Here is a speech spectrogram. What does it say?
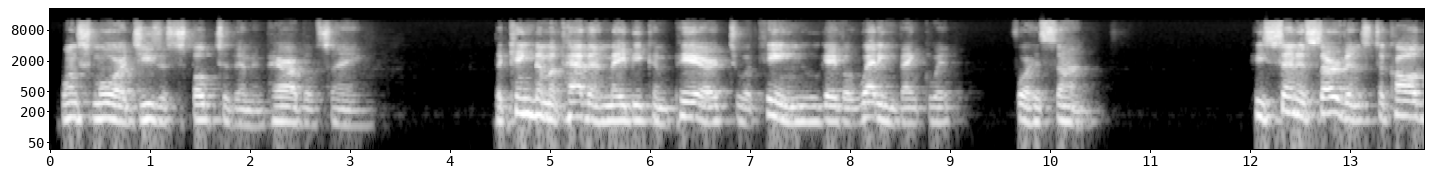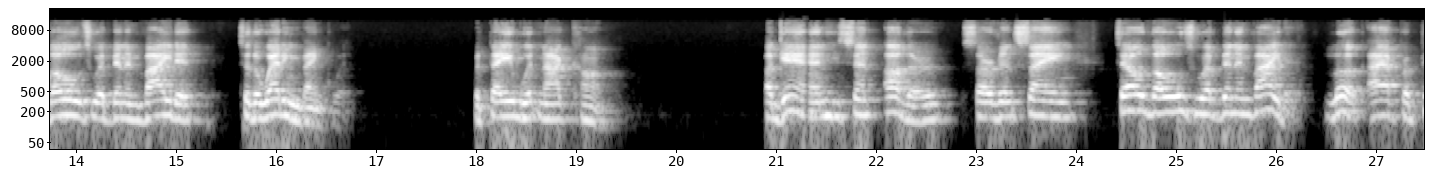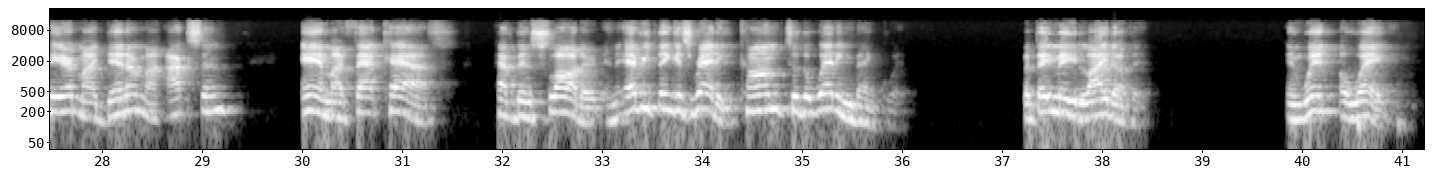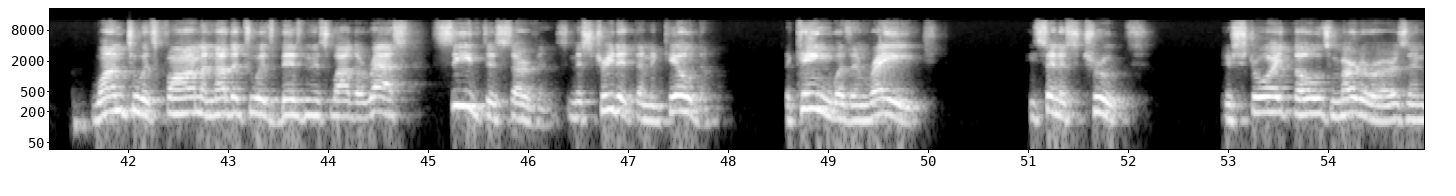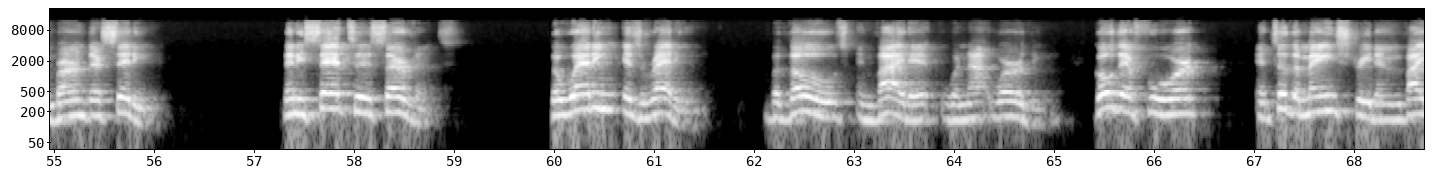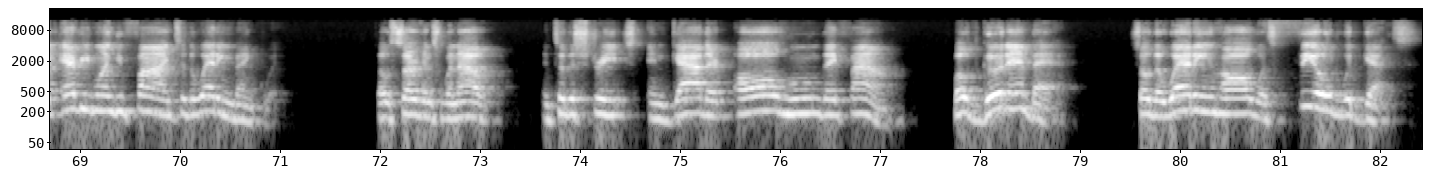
Once more, Jesus spoke to them in parables, saying, The kingdom of heaven may be compared to a king who gave a wedding banquet for his son. He sent his servants to call those who had been invited to the wedding banquet, but they would not come. Again, he sent other servants, saying, Tell those who have been invited, Look, I have prepared my dinner, my oxen and my fat calves have been slaughtered, and everything is ready. Come to the wedding banquet. But they made light of it and went away, one to his farm, another to his business, while the rest seized his servants, mistreated them, and killed them. The king was enraged. He sent his troops, destroyed those murderers, and burned their city. Then he said to his servants, The wedding is ready, but those invited were not worthy. Go therefore into the main street and invite everyone you find to the wedding banquet. Those servants went out into the streets and gathered all whom they found, both good and bad. So the wedding hall was filled with guests.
